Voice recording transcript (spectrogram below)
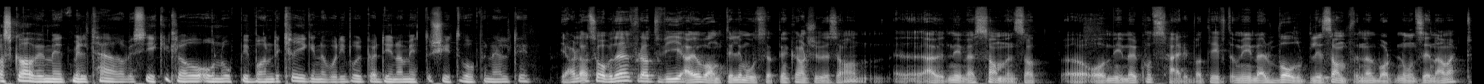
Hva skal vi med et militær hvis de ikke klarer å ordne opp i bandekrigene hvor de bruker dynamitt og skytevåpen hele tiden? Ja, la oss håpe det. For at vi er jo vant til, i motsetning kanskje USA, eh, er jo et mye mer sammensatt og mye mer konservativt og mye mer voldelig samfunn enn vårt noensinne har vært.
